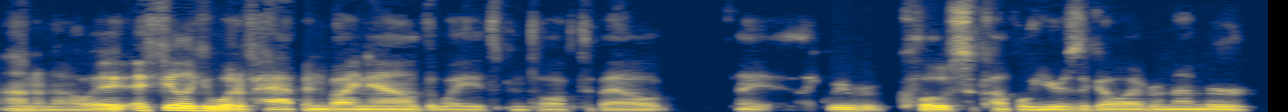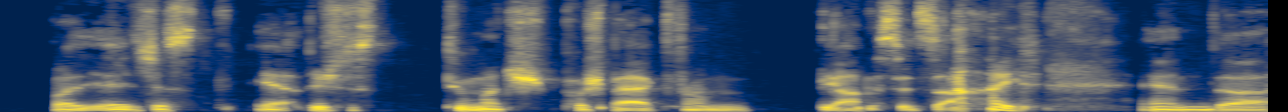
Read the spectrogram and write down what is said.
I don't know. I, I feel like it would have happened by now the way it's been talked about. I, like we were close a couple years ago, I remember, but it's just yeah, there's just too much pushback from the opposite side, and uh,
